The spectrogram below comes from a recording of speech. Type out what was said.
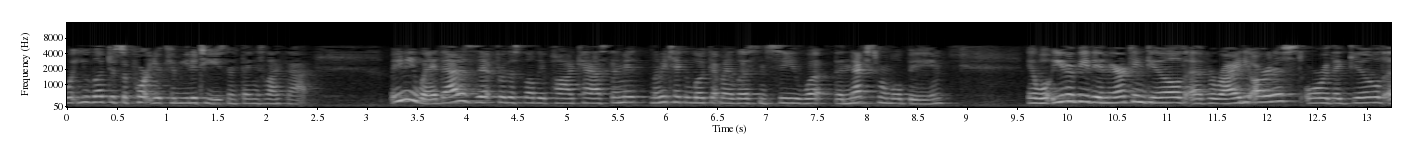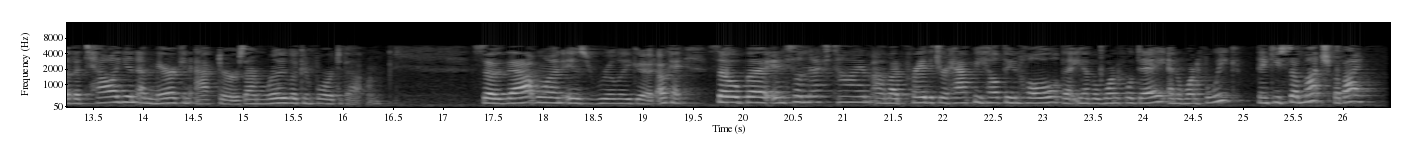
what you love to support your communities and things like that. But anyway, that is it for this lovely podcast. Let me let me take a look at my list and see what the next one will be. It will either be the American Guild of Variety Artists or the Guild of Italian American Actors. I'm really looking forward to that one. So that one is really good. Okay, so but until next time, um, I pray that you're happy, healthy, and whole, that you have a wonderful day and a wonderful week. Thank you so much. Bye bye.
